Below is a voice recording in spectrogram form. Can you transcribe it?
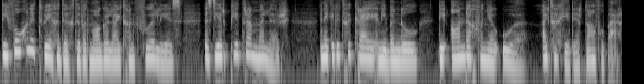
Die volgende twee gedigte wat Margot Luit gaan voorlees, is deur Petra Miller en ek het dit gekry in die bundel Die aandag van jou oë, uitgegee deur Tafelberg.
